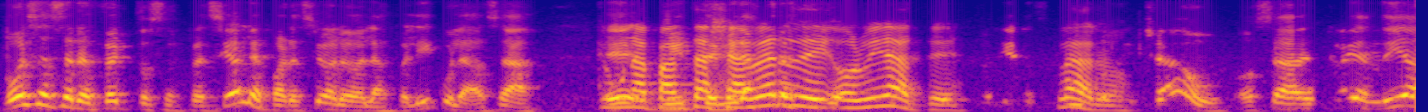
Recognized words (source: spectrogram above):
podés hacer efectos especiales parecidos a lo de las películas. O sea, una eh, pantalla verde, olvídate. Claro. Chau. O sea, hoy en día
